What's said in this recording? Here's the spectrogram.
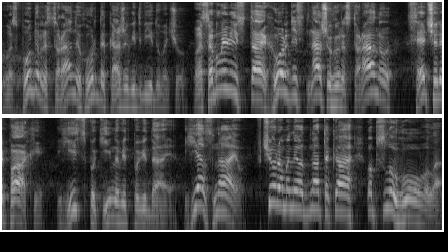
Господар ресторану гордо каже відвідувачу: Особливість та гордість нашого ресторану це черепахи. Гість спокійно відповідає: Я знаю. Вчора мене одна така обслуговувала.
